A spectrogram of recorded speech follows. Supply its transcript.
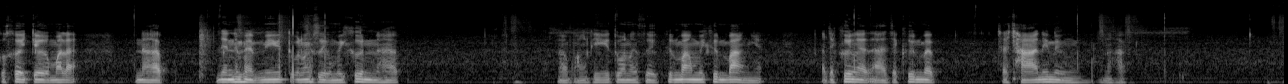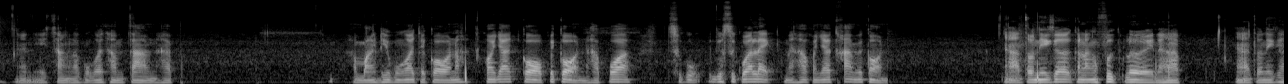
ก็เคยเจอมาแล้วนะครับเล่นแบบนี้ตัวหนังสือไม่ขึ้นนะครับบางทีตัวหนังสือขึ้นบ้างไม่ขึ้นบ้างเนี่ยอาจจะขึ้นอาจจะขึ้นแบบช้าๆนิดนึงนะครับ อันนี้สั่งแล้วผมก็ทำตามนะครับ บางทีผมก็อาจจะกอเนาะขออนุญาตกอไปก่อนนะครับ เพราะว่ารู้สึกรู้สึกว่าแหลกนะครับขออนุญาตข้ามไปก่อนอ่าตอนนี้ก็กำลังฝึกเลยนะครับอ่าตอนนี้ก็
